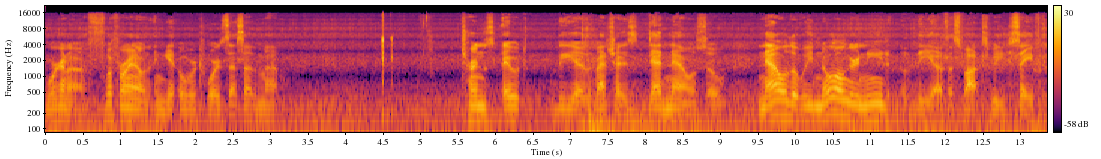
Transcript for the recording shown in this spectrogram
we're gonna flip around and get over towards that side of the map turns out the uh, the Bat Chat is dead now. So now that we no longer need the uh, the spot to be safe,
